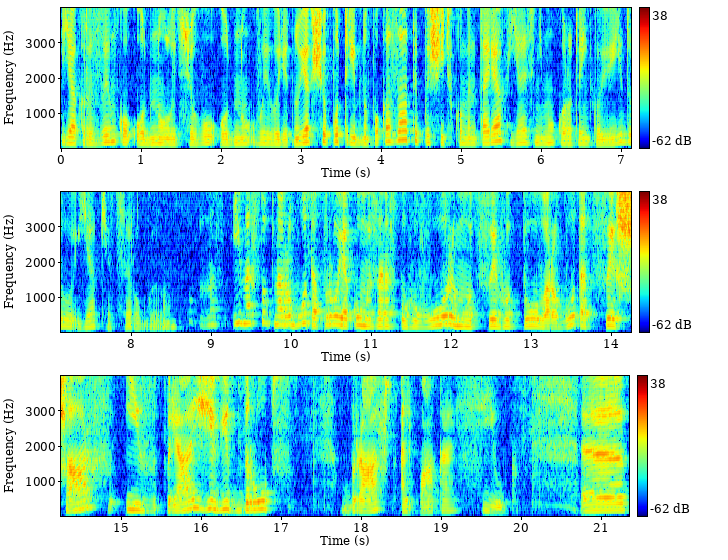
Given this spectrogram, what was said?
як резинку одну лицьову, одну виворітну. Якщо потрібно показати, пишіть в коментарях, я зніму коротенько відео, як я це робила. І наступна робота, про яку ми зараз поговоримо, це готова робота. Це шарф із пряжі від Drops Brushed Alpaca Silk. Е, е,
